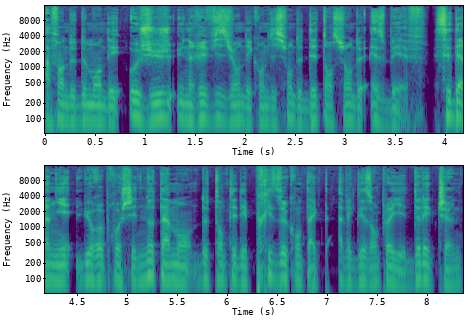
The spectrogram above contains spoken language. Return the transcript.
afin de demander au juge une révision des conditions de détention de SBF. Ces derniers lui reprochaient notamment de tenter des prises de contact avec des employés de l'exchange,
